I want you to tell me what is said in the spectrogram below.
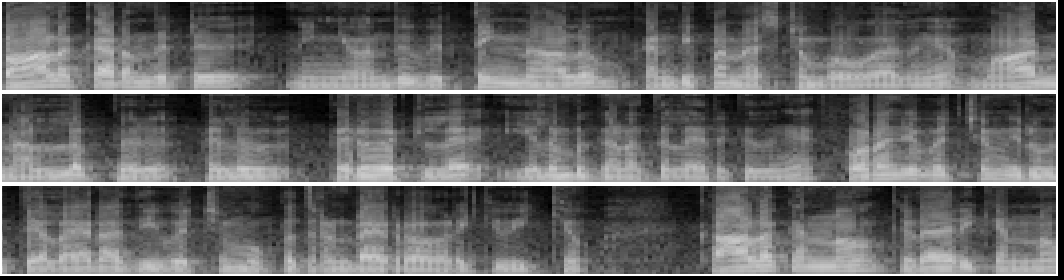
பாலை கறந்துட்டு நீங்கள் வந்து விற்றிங்கனாலும் கண்டிப்பாக நஷ்டம் போகாதுங்க. மாடு நல்ல பெரு பெரு பெருவெட்டில் எலும்பு கணத்தில் இருக்குதுங்க. குறைஞ்சபட்சம் இருபத்தேழாயிரம் அதிகபட்சம் முப்பத்தி ரெண்டாயிரம் ரூபா வரைக்கும் விற்கும் காலக்கண்ணோ கிடாரி கண்ணோ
